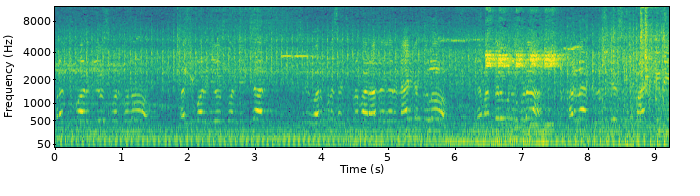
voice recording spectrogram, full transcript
ప్రతిపాడు నియోజకవర్గంలో ప్రతిపాడు నియోజకవర్గ ఇన్ఛార్జ్ శ్రీ వరుపుల సత్యప్రభ రాజా గారి నాయకత్వంలో మేమందరం కూడా మరలా తెలుగుదేశం పార్టీని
